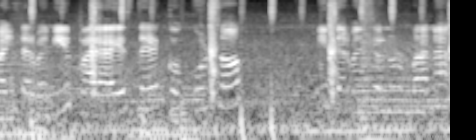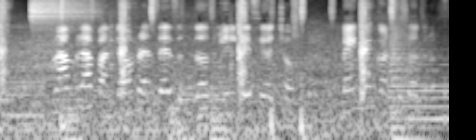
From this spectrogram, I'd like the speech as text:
va a intervenir para este concurso Intervención Urbana Rambla Panteón Francés 2018. Vengan con nosotros.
